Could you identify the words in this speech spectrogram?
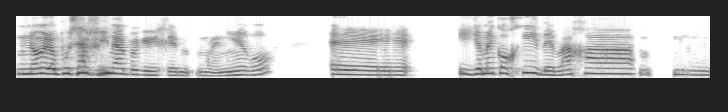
no me lo puse al final porque dije, me niego. Eh, y yo me cogí de baja, mm,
